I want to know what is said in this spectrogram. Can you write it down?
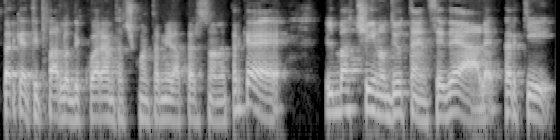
Perché ti parlo di 40-50 mila persone? Perché il bacino di utenza ideale per chi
